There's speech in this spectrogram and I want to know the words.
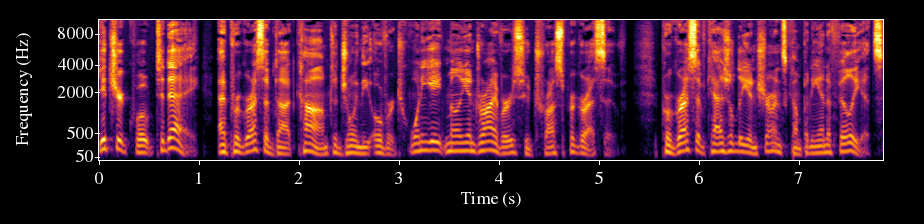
Get your quote today at progressive.com to join the over 28 million drivers who trust Progressive. Progressive Casualty Insurance Company and Affiliates.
